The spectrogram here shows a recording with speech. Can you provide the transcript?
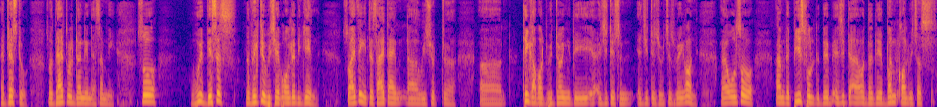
addressed to. So that will done in assembly. So we, this is the victory which we have already gained. So I think it is high time uh, we should uh, think about withdrawing the agitation, agitation which is going on. Uh, also, um, the peaceful, the uh, the, the Ban call which was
